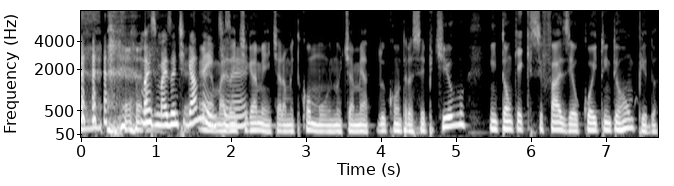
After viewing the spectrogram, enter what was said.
Mas mais antigamente, é, mas né? antigamente era muito comum, não tinha método contraceptivo. Então, o que que se fazia? O coito interrompido.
